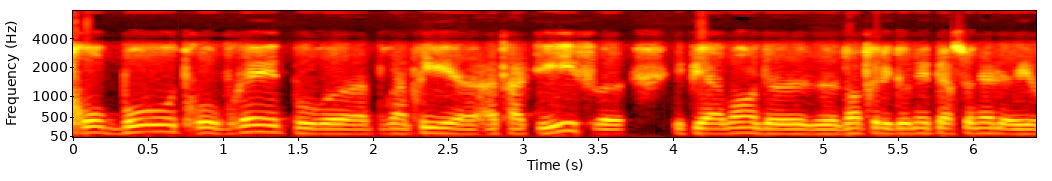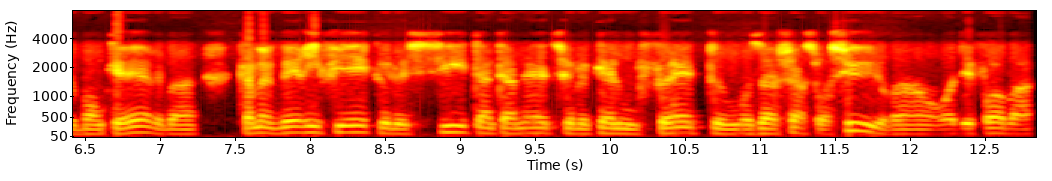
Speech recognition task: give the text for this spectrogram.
trop beaux, trop vrais pour, euh, pour un prix euh, attractif. et puis avant d'entrer les données personnelles et bancaires, et ben, quand même vérifier que le site internet sur lequel vous faites vos achats soit sûr. Hein. Des fois, ben,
